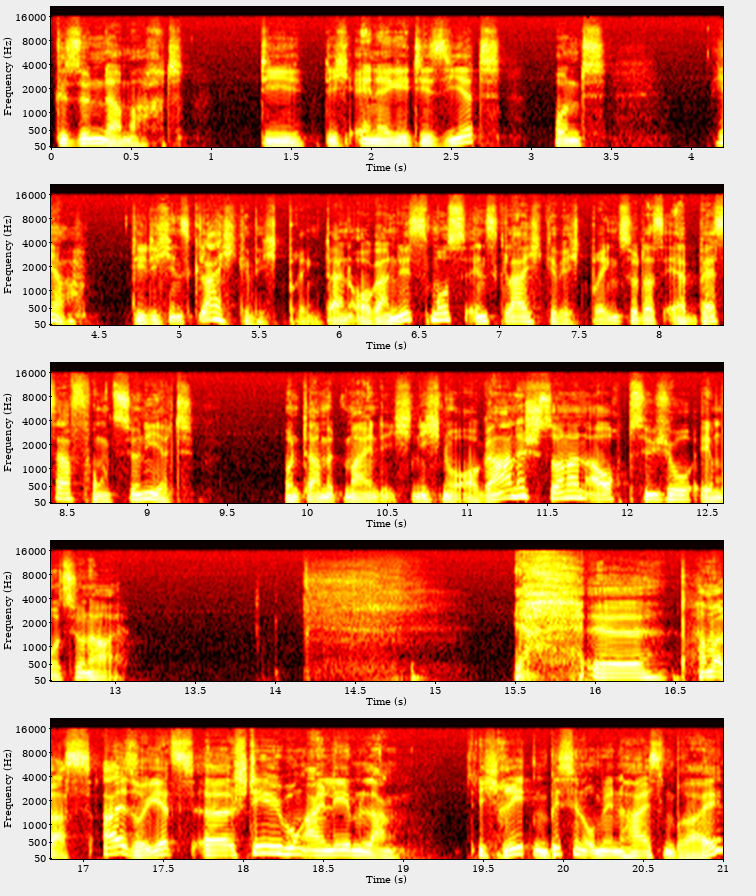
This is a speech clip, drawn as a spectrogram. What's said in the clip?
gesünder macht, die dich energetisiert und ja, die dich ins Gleichgewicht bringt, dein Organismus ins Gleichgewicht bringt, sodass er besser funktioniert. Und damit meine ich nicht nur organisch, sondern auch psychoemotional. Ja, äh, haben wir das. Also jetzt äh, Stehübung ein Leben lang. Ich rede ein bisschen um den heißen Brei,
